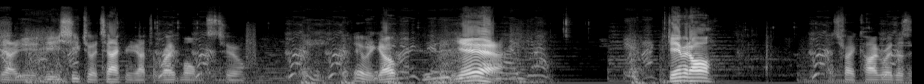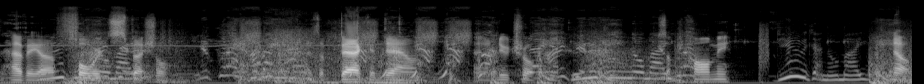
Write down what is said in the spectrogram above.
yeah you, you seem to attack me at the right moments, too. There we go. Yeah! Damn it all! That's right, Kagura doesn't have a uh, forward special. It's a back and down, and a neutral. Somebody call me? No,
